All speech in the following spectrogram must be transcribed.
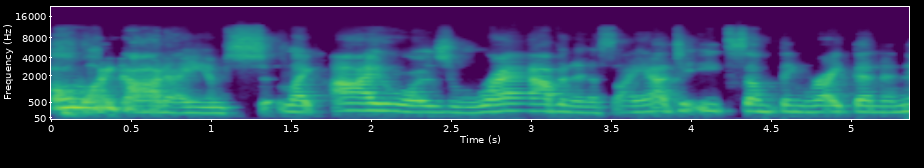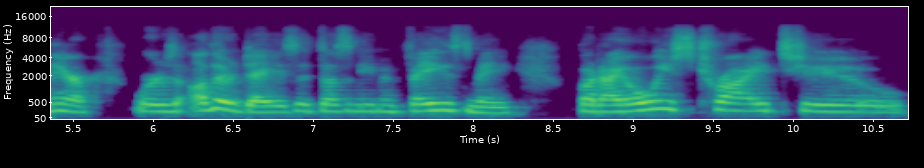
oh my God, I am so, like, I was ravenous. I had to eat something right then and there. Whereas other days, it doesn't even faze me. But I always try to,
